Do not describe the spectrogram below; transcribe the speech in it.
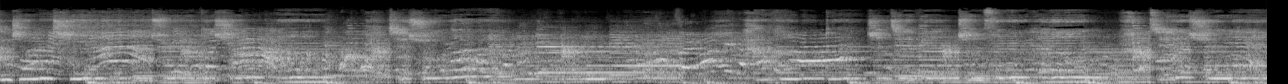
想着你是过去的伤痕结束了，狠狠面对，直接变成悔恨，结束了。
